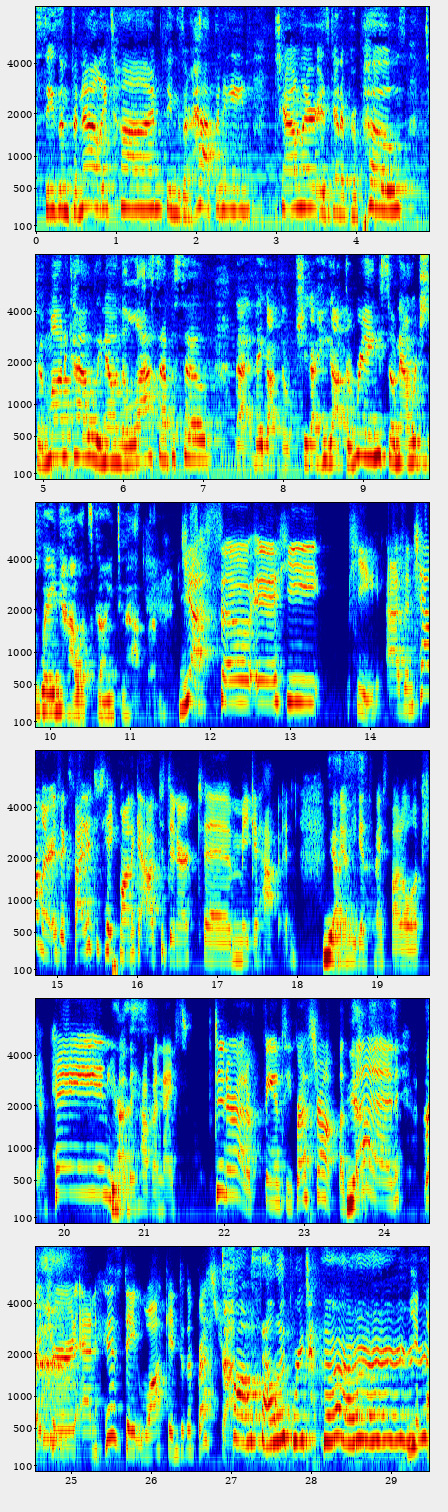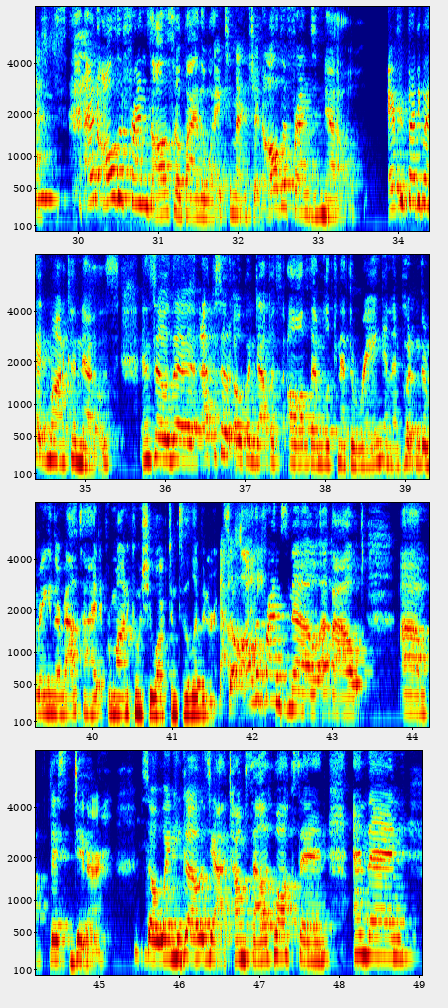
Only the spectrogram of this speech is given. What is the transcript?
season finale time. Things are happening. Chandler is going to propose to Monica. We know in the last episode that they got the she got he got the ring. So now we're just waiting how it's going to happen. Yeah. So uh, he he, as in Chandler, is excited to take Monica out to dinner to make it happen. Yes. You know, he gets a nice bottle of champagne. You yes. know, they have a nice dinner at a fancy restaurant. But yes. then Richard and his date walk into the restaurant. Tom Selleck returns. Yes. And all the friends also, by the way, to mention, all the friends know. Everybody but Monica knows. And so the episode opened up with all of them looking at the ring and then putting the ring in their mouth to hide it from Monica when she walked into the living room. so all the friends know about um, this dinner. Mm-hmm. So when he goes, yeah, Tom Selleck walks in and then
